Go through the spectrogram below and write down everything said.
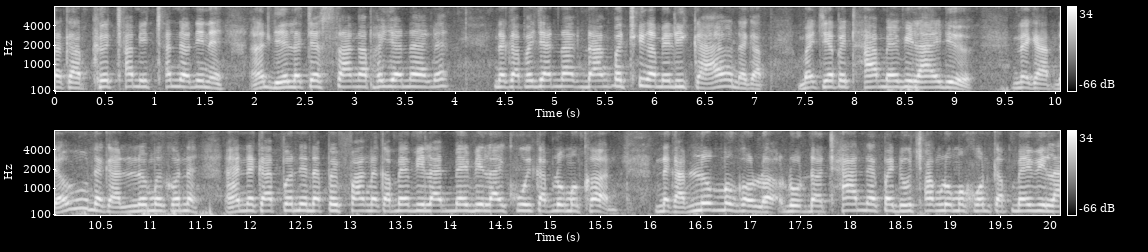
นะครับคือถ้ามีชนอดนี่เนี่ยอ่าเดี๋ยวเราจะสร้างอพญานาคนะ นะครับพญานาคดังไปถึงอเมริกานะครับไม่เชื่อไปถามแม่วิไลเด้อนะครับเดี๋ยวนะครับลุงมงคลนะอันนะครับเพิ่นนี่นะไปฟังนะครับแม่วิไลแม่วิไลคุยกับลุงมงคลนะครับลุงมงคลรูดดอชานนี่ยไปดูช่องลุงมงคลกับแม่วิไล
